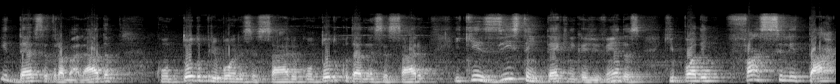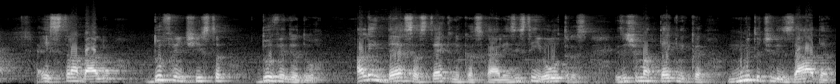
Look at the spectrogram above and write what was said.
e deve ser trabalhada com todo o primor necessário, com todo o cuidado necessário e que existem técnicas de vendas que podem facilitar esse trabalho do frentista, do vendedor. Além dessas técnicas, cara, existem outras. Existe uma técnica muito utilizada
